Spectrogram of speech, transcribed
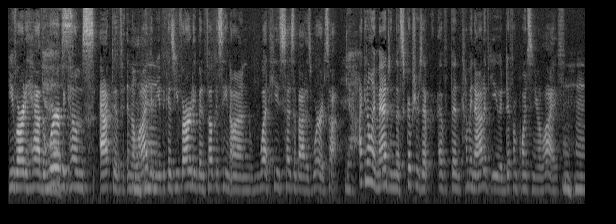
you've already had the word becomes active and alive in mm-hmm. you because you've already been focusing on what He says about His word. So Yeah. I can only imagine the scriptures that have been coming out of you at different points in your life mm-hmm.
